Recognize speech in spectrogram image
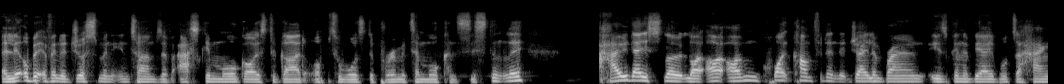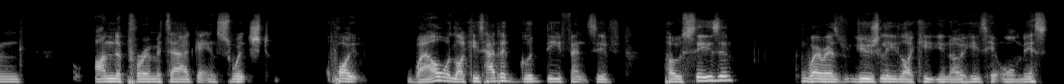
a little bit of an adjustment in terms of asking more guys to guard up towards the perimeter more consistently how they slow like I, am quite confident that Jaylen Brown is going to be able to hang on the perimeter, getting switched quite well. Like he's had a good defensive postseason, whereas usually like he, you know, he's hit or miss.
